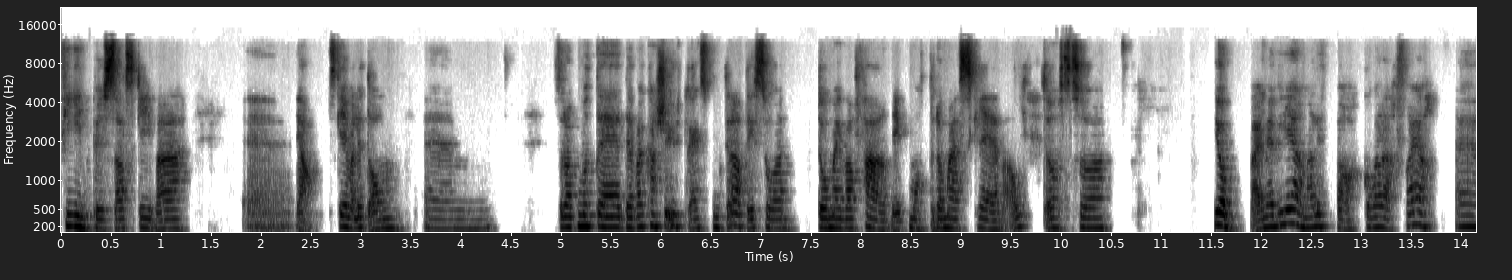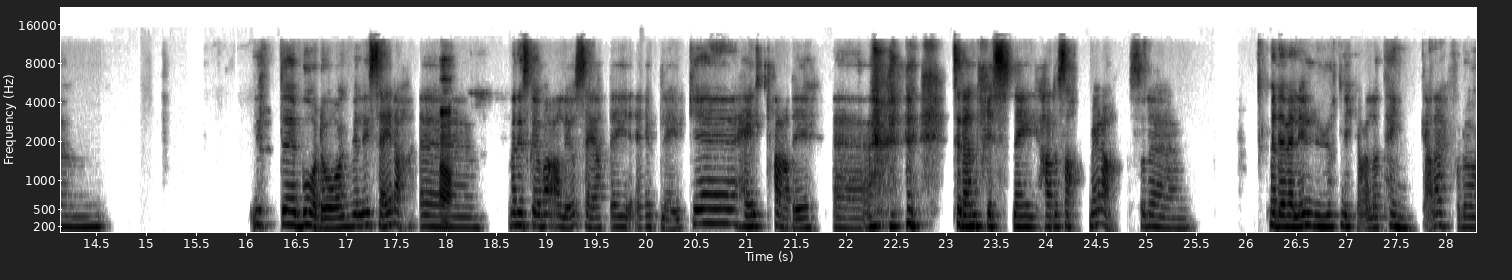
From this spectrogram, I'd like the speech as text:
finpusse, skrive, uh, ja, skrive litt om. Um, så en måte, Det var kanskje utgangspunktet, da, at jeg så at da må jeg være ferdig, på en måte, da må jeg skrive alt. og så jobber jeg meg vel gjerne litt bakover derfra, ja. Um, litt eh, både òg, vil jeg si, da. Ja. Men jeg skal jo være ærlig og si at jeg, jeg ble jo ikke helt ferdig uh, til den fristen jeg hadde satt meg, da. Så det, men det er veldig lurt likevel å tenke det, for da,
